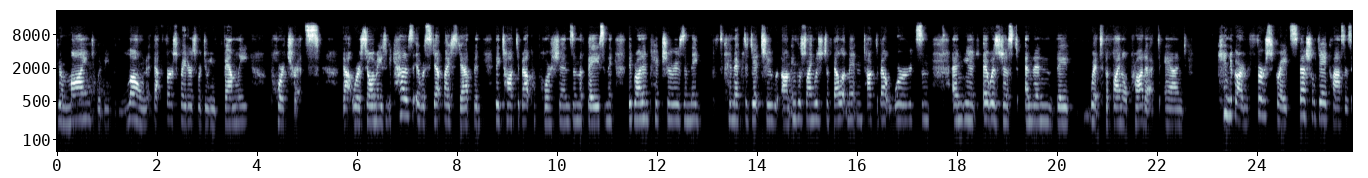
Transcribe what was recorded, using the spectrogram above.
your mind would be blown that first graders were doing family portraits that were so amazing because it was step by step and they talked about proportions in the face and they, they brought in pictures and they connected it to um, english language development and talked about words and and you know it was just and then they went to the final product and kindergarten first grade special day classes.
